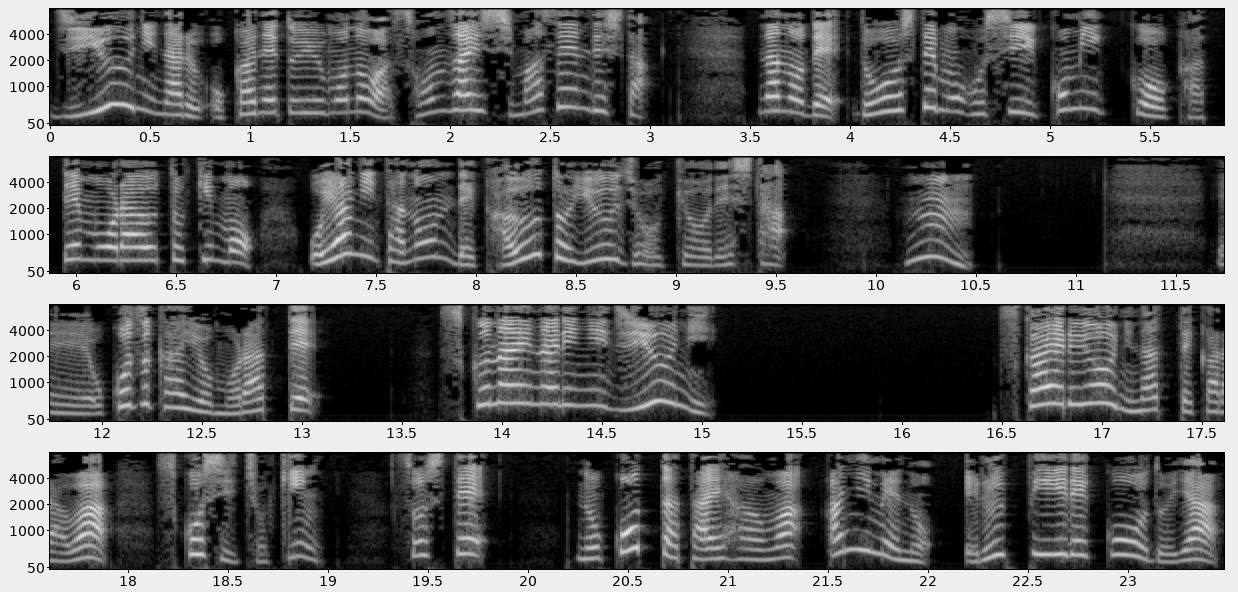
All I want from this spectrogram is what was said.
自由になるお金というものは存在しませんでした。なので、どうしても欲しいコミックを買ってもらうときも、親に頼んで買うという状況でした。うん。えーお小遣いをもらって、少ないなりに自由に使えるようになってからは少し貯金、そして残った大半はアニメの LP レコードや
